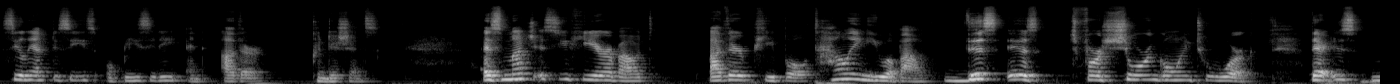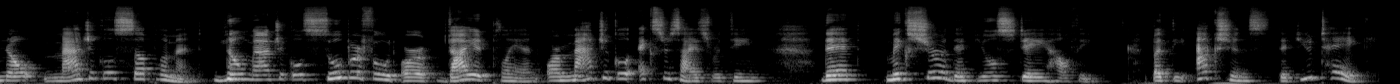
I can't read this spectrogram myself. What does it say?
celiac disease, obesity, and other conditions. As much as you hear about other people telling you about this is for sure going to work, there is no magical supplement, no magical superfood or diet plan or magical exercise routine that makes sure that you'll stay healthy. But the actions that you take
